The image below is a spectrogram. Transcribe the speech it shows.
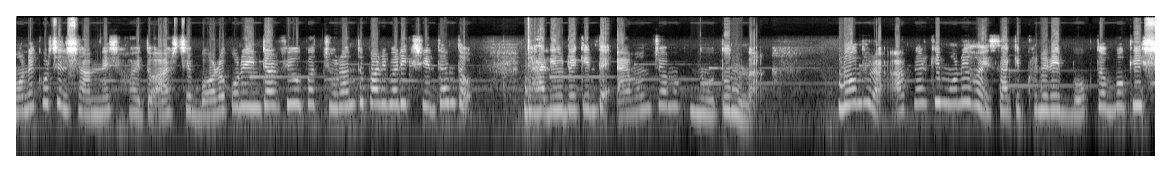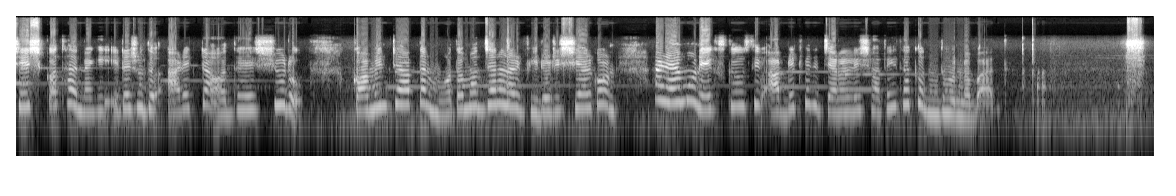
মনে করছেন সামনে হয়তো আসছে বড় কোনো ইন্টারভিউ বা চূড়ান্ত পারিবারিক সিদ্ধান্ত। ঢালিউডে কিন্তু এমন চমক নতুন না। বন্ধুরা, আপনার কি মনে হয় সাকিব খানের এই বক্তব্য কি শেষ কথা, নাকি এটা শুধু আরেকটা অধ্যায়ের শুরু? কমেন্টে আপনার মতামত জানান আর ভিডিওটি শেয়ার করুন। আর এমন এক্সক্লুসিভ আপডেট পেতে চ্যানেলের সাথেই থাকুন। ধন্যবাদ। Thank you.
